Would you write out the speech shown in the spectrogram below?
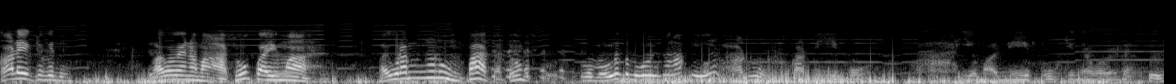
kadek gitu. Awewe nama asup ka aing mah. Ai urang numpat atuh. Ngomongnya tuh bukan salaki. Aduh, katipu. Ah, ieu mah nipu teh.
